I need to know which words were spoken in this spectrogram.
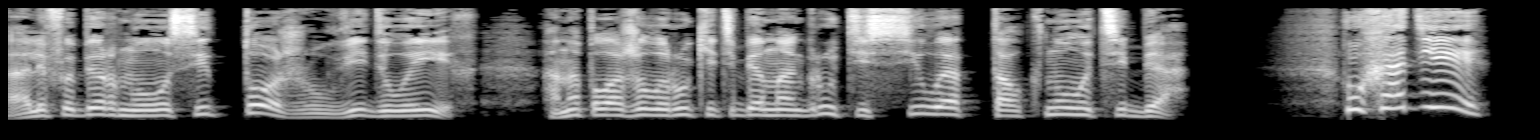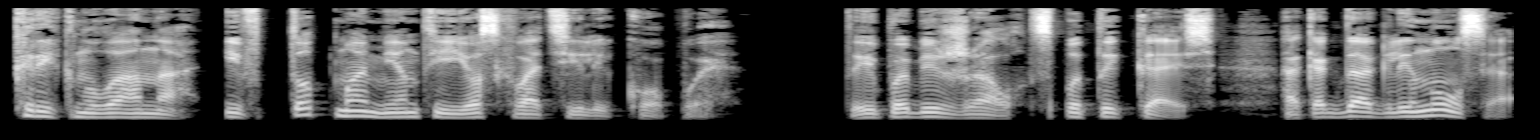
Алиф обернулась и тоже увидела их. Она положила руки тебе на грудь и силой оттолкнула тебя. «Уходи!» — крикнула она, и в тот момент ее схватили копы. Ты побежал, спотыкаясь, а когда оглянулся,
